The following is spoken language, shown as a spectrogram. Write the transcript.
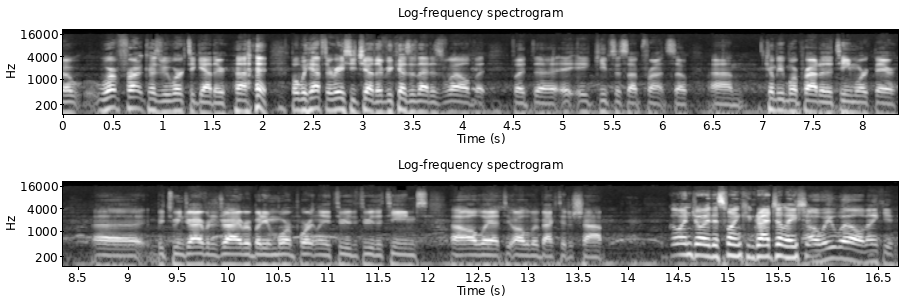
Uh, we're up front because we work together, but we have to race each other because of that as well. But but uh, it, it, keeps us up front. So um, couldn't be more proud of the teamwork there. between driver to driver, but even more importantly, through the, through the teams, all the way to, all the way back to the shop. Go enjoy this one. Congratulations. Oh, we will. Thank you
